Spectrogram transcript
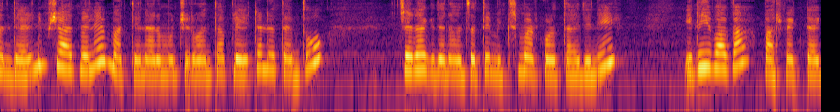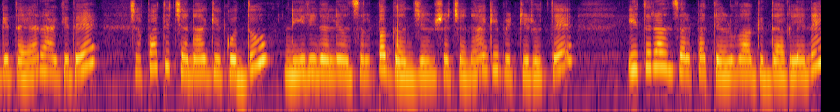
ಒಂದೆರಡು ನಿಮಿಷ ಆದಮೇಲೆ ಮತ್ತೆ ನಾನು ಮುಚ್ಚಿರುವಂಥ ಪ್ಲೇಟನ್ನು ತೆಗೆದು ಚೆನ್ನಾಗಿದೆ ನಾನು ಒಂದು ಮಿಕ್ಸ್ ಮಾಡ್ಕೊಳ್ತಾ ಇದ್ದೀನಿ. ಇದು ಇವಾಗ ಪರ್ಫೆಕ್ಟಾಗಿ ತಯಾರಾಗಿದೆ. ಚಪಾತಿ ಚೆನ್ನಾಗಿ ಕುದ್ದು ನೀರಿನಲ್ಲಿ ಒಂದು ಸ್ವಲ್ಪ ಗಂಜಿ ಅಂಶ ಚೆನ್ನಾಗಿ ಬಿಟ್ಟಿರುತ್ತೆ. ಈ ಥರ ಒಂದು ಸ್ವಲ್ಪ ತೆಳುವಾಗಿದ್ದಾಗಲೇ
